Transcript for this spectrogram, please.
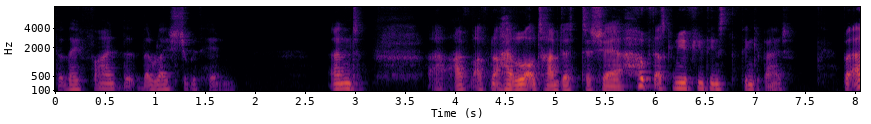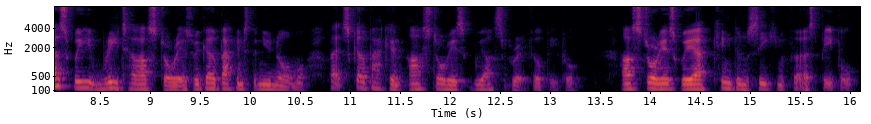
that they find that the relationship with Him and uh, I've, I've not had a lot of time to, to share. I hope that's given you a few things to think about. But as we retell our story, as we go back into the new normal, let's go back in our story is we are spirit filled people. Our story is we are kingdom seeking first people.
